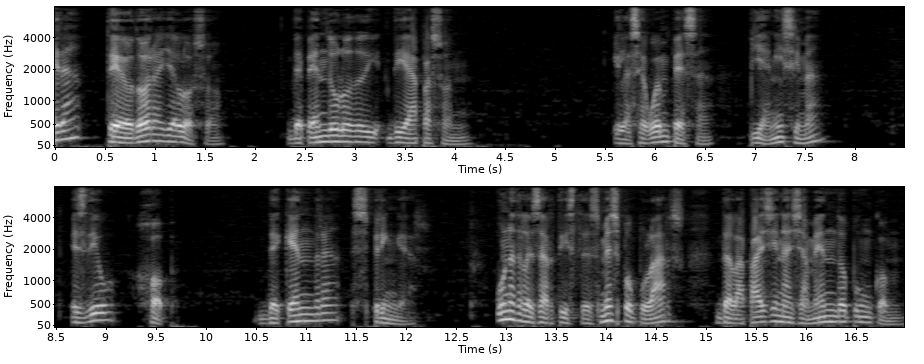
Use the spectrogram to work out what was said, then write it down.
Era Teodora y el oso, de péndulo de diapasón. I la següent peça, pianíssima, es diu Hop, de Kendra Springer, una de les artistes més populars de la pàgina jamendo.com.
